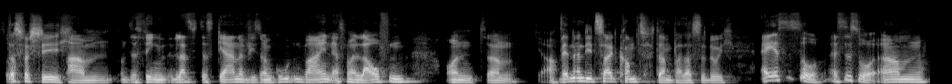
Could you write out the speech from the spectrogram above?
So. Das verstehe ich. Ähm, und deswegen lasse ich das gerne wie so einen guten Wein erstmal laufen. Und ähm, ja. Wenn dann die Zeit kommt, dann ballerst du durch. Ey, es ist so, es ist so. Ähm,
